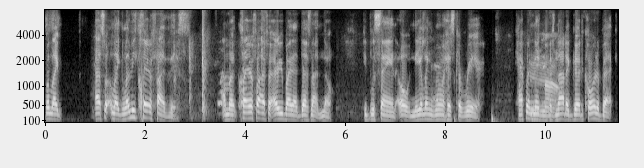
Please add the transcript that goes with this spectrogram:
But like, as like, let me clarify this. I'm gonna clarify for everybody that does not know. People saying, "Oh, kneeling ruined his career." Kaepernick was not a good quarterback.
